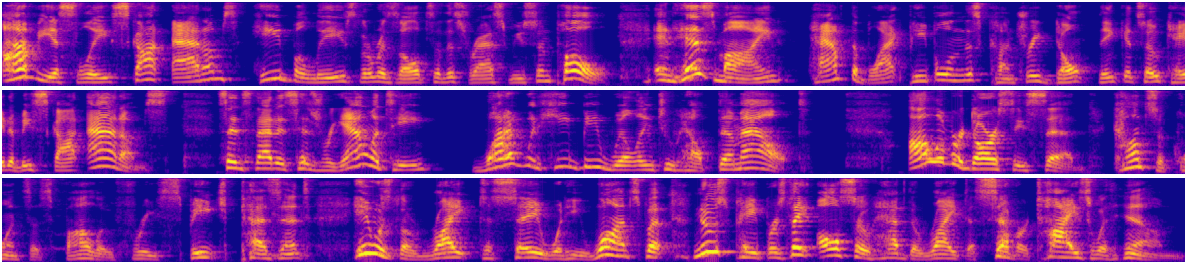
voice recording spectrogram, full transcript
Obviously, Scott Adams, he believes the results of this Rasmussen poll. In his mind, half the black people in this country don't think it's okay to be Scott Adams. Since that is his reality, why would he be willing to help them out? Oliver Darcy said, Consequences follow free speech, peasant. He was the right to say what he wants, but newspapers, they also have the right to sever ties with him.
